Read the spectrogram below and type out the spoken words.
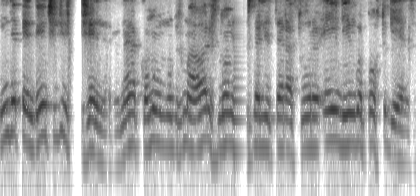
independente de gênero, né, como um dos maiores nomes da literatura em língua portuguesa.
